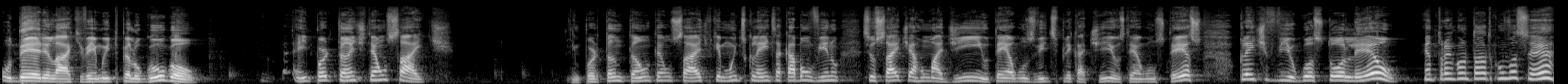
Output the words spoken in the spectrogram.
O dele lá, que vem muito pelo Google, é importante ter um site. Importantão ter um site, porque muitos clientes acabam vindo. Se o site é arrumadinho, tem alguns vídeos explicativos, tem alguns textos, o cliente viu, gostou, leu, entrou em contato com você.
